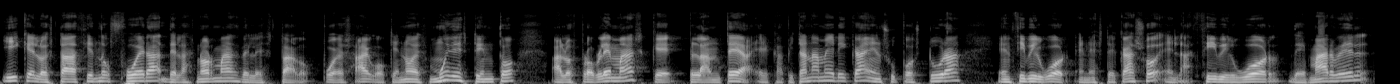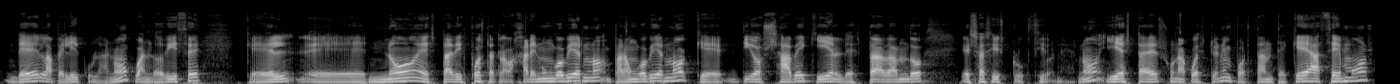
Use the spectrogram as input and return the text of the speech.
y que lo está haciendo fuera de las normas del Estado. Pues algo que no es muy distinto a los problemas que plantea el Capitán América en su postura en Civil War, en este caso en la Civil War de Marvel de la película, ¿no? Cuando dice que él eh, no está dispuesto a trabajar en un gobierno para un gobierno que Dios sabe quién le está dando esas instrucciones, ¿no? Y esta es una cuestión importante. ¿Qué hacemos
